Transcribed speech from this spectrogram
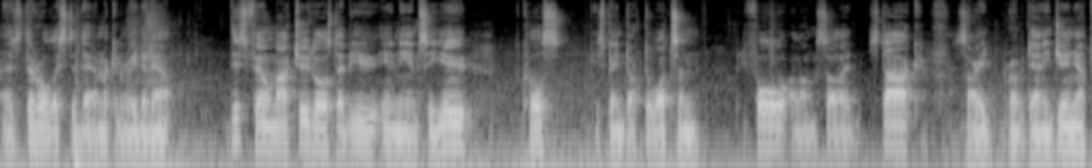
As they're all listed there. I'm not going to read it out. This film marked Jude Law's debut in the MCU. Of course, he's been Dr. Watson before alongside Stark. Sorry, Robert Downey Jr.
